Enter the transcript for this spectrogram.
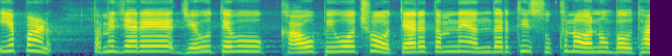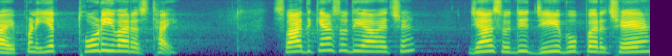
એ પણ તમે જ્યારે જેવું તેવું ખાવું પીવો છો, ત્યારે તમને અંદરથી સુખનો અનુભવ થાય, પણ એ થોડી વાર જ થાય. સ્વાદ ક્યાં સુધી આવે છે? જ્યાં સુધી જીભ ઉપર છે,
